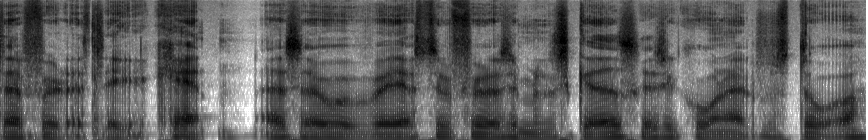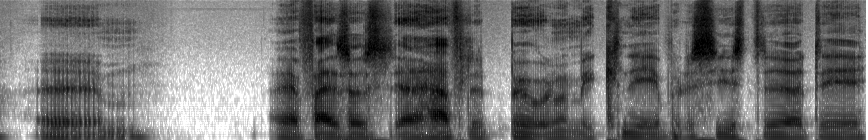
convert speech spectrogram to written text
der føler jeg slet ikke, at jeg kan. Altså, jeg føler simpelthen, at skadesrisikoen er alt for stor. Øhm, og jeg har faktisk også jeg har haft lidt bøvl med mit knæ på det sidste, og det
